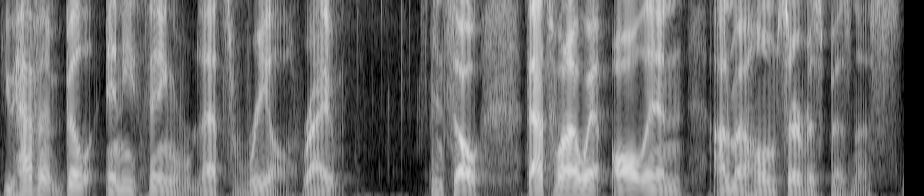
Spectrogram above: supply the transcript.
You haven't built anything that's real, right? And so that's when I went all in on my home service business,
